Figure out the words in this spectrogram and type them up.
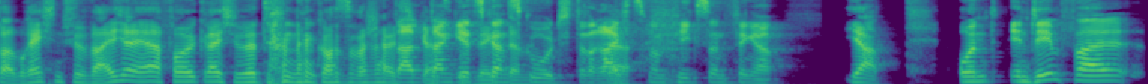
Verbrechen für Weicher erfolgreich wird, dann, dann kommst du wahrscheinlich dann, ganz Dann geht's ganz damit. gut. Dann reicht's ja. mit dem Pieks und Finger. Ja. Und in dem Fall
